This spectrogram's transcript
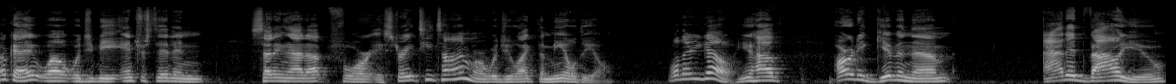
Okay, well, would you be interested in setting that up for a straight tee time or would you like the meal deal? Well, there you go. You have already given them added value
